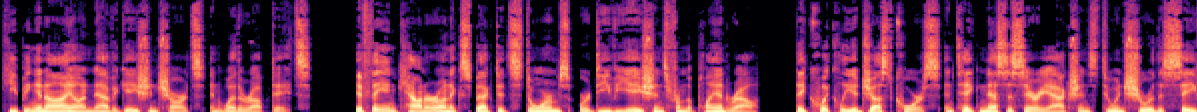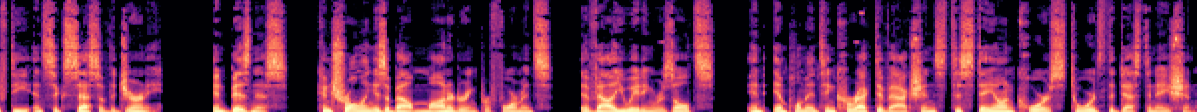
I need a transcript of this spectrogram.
keeping an eye on navigation charts and weather updates. If they encounter unexpected storms or deviations from the planned route, they quickly adjust course and take necessary actions to ensure the safety and success of the journey. In business, controlling is about monitoring performance, evaluating results, and implementing corrective actions to stay on course towards the destination.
